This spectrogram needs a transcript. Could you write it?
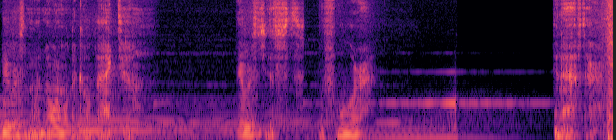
There was no normal to go back to. There was just before and after.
